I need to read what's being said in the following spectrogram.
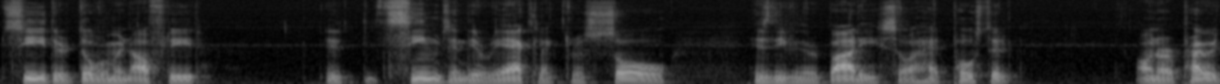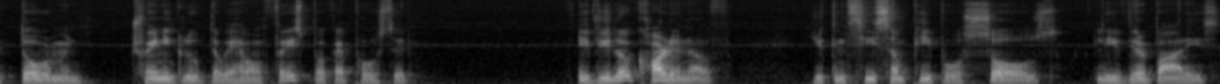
see their Doberman off lead. It seems and they react like their soul is leaving their body. So I had posted on our private Doberman training group that we have on Facebook, I posted if you look hard enough, you can see some people's souls leave their bodies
